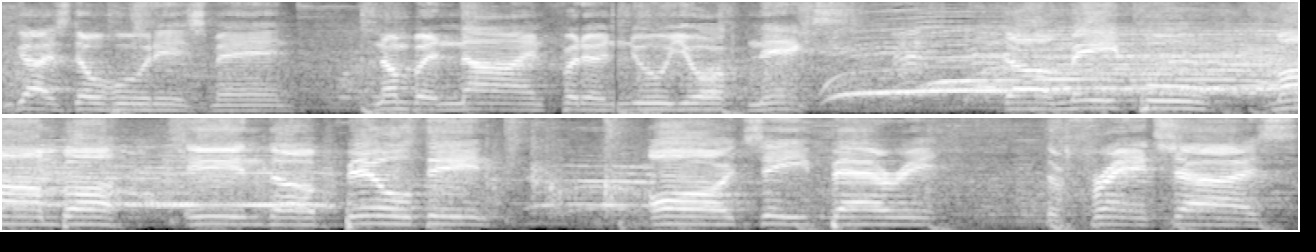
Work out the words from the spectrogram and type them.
You guys know who it is, man. Number nine for the New York Knicks. The Maple Mamba in the building. RJ Barrett the franchise,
